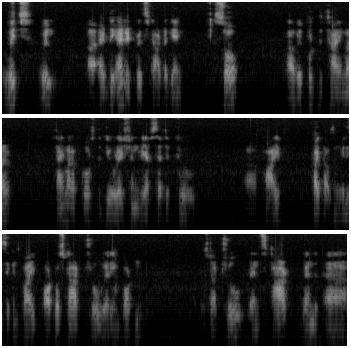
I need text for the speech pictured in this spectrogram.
which will uh, at the end it will start again. So uh, we put the timer timer of course the duration we have set it to uh, 5 5000 milliseconds 5 auto start true very important. Start true and start when the uh,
